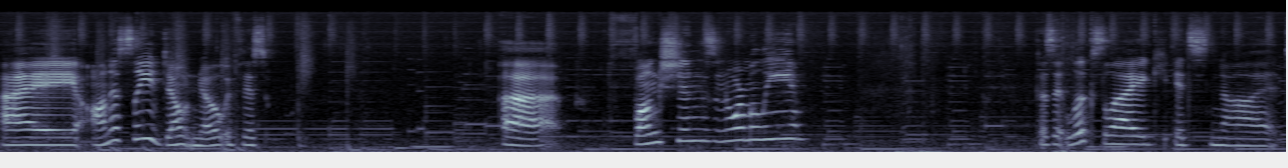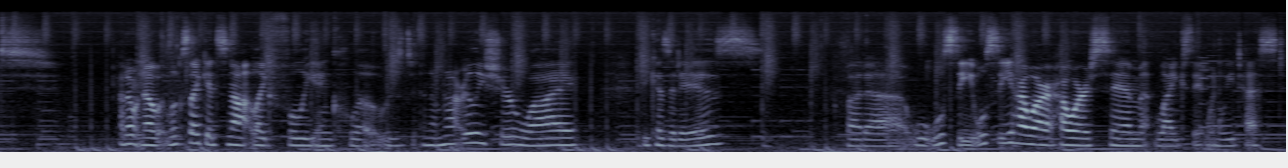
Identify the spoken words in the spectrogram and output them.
I honestly don't know if this uh, functions normally. Because it looks like it's not I don't know, it looks like it's not like fully enclosed and I'm not really sure why because it is. But uh, we'll, we'll see. We'll see how our how our sim likes it when we test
